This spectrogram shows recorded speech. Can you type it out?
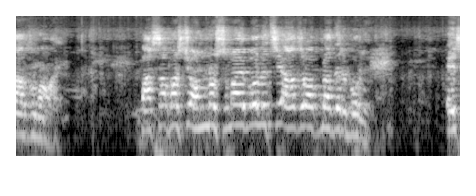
কাজ নয়। পাশাপাশি অন্য সময় বলেছি, আজও আপনাদের বলি, এই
